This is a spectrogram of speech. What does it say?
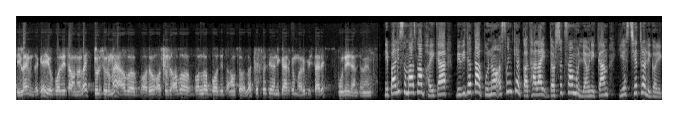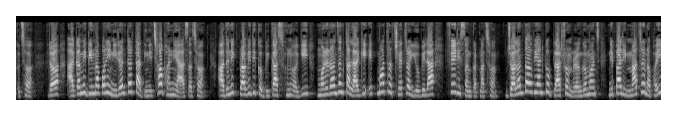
ढिलाइ हुन्छ क्या यो बजेट आउनलाई सुरु सुरुमा अब भदौ असोज अब बल्ल बजेट आउँछ होला। त्यसपछि अनि कार्यक्रमहरू बिस्तारै हुँदै जान्छ म्याम। नेपाली समाजमा भएका विविधतापूर्ण असङ्ख्य कथालाई दर्शक सामु ल्याउने काम यस क्षेत्रले गरेको छ। र आगामी दिनमा पनि निरन्तरता दिनेछ भन्ने आशा छ। आधुनिक प्रविधिको विकास हुनु अघि मनोरञ्जनका लागि एकमात्र क्षेत्र यो बेला फेरि सङ्कटमा छ। ज्वलन्त अभियानको प्लाटफर्म रङ्गमञ्च नेपाली मात्र नभई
